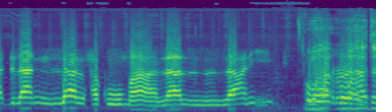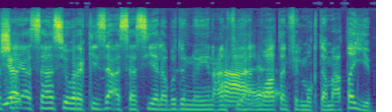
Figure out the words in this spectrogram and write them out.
حد الآن لا الحكومة لا يعني وهذا شيء سياسة. أساسي وركيزة أساسية لابد إنه ينعم فيها آه. المواطن في المجتمع طيب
